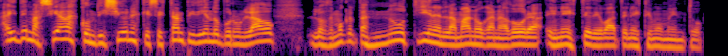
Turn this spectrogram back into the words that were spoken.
hay demasiadas condiciones que se están pidiendo por un lado. Los demócratas no tienen la mano ganadora en este debate en este momento.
